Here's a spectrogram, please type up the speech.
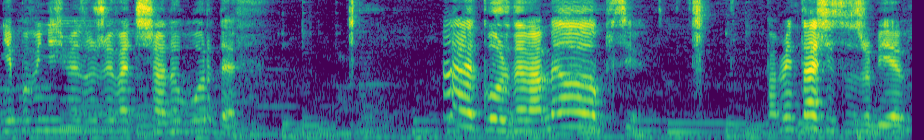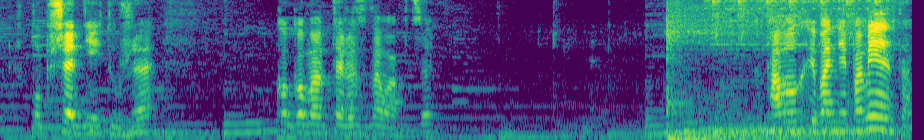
nie powinniśmy zużywać Shadow War Death. Ale kurde, mamy opcję. Pamiętacie co zrobiłem w poprzedniej turze? Kogo mam teraz na łapce? Paweł chyba nie pamiętał.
